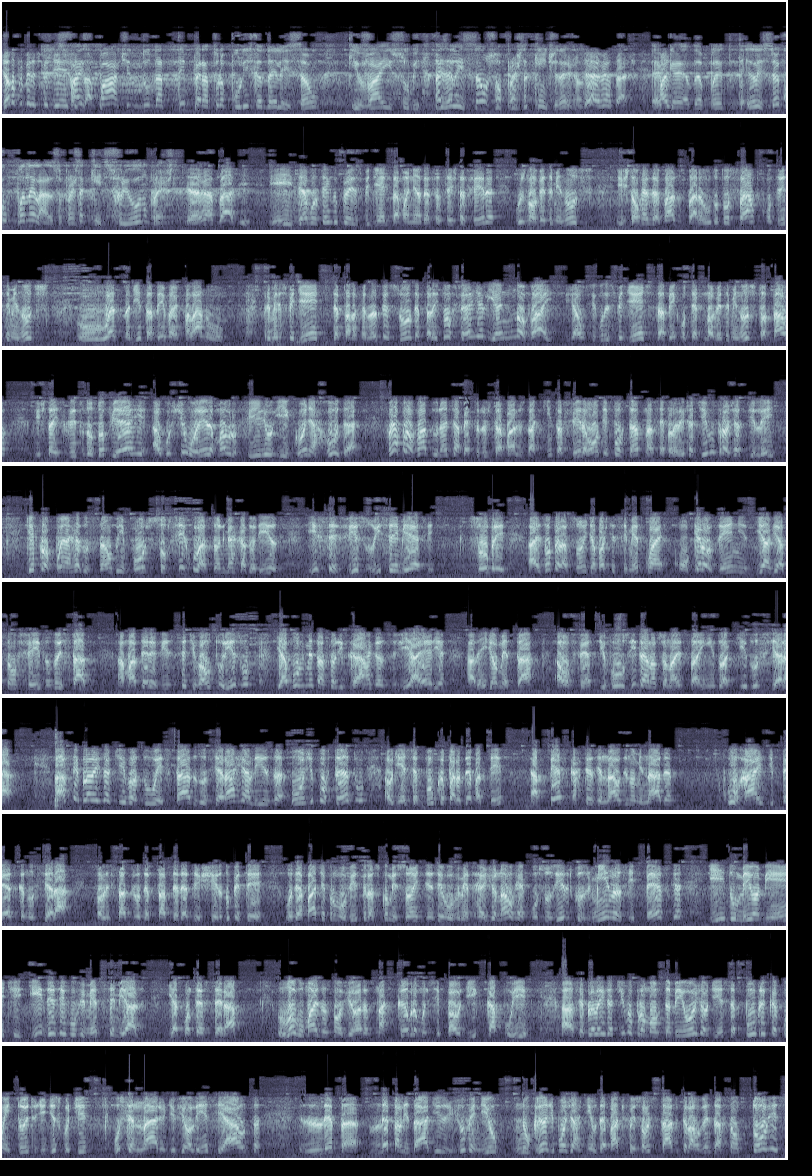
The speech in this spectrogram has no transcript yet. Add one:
Já no primeiro expediente. Faz da... parte do, da temperatura política da eleição que vai subir. Mas eleição só presta quente, né, João? É verdade. É Mas... porque a, a, eleição é como panelada, só presta quente. Esfriou, não presta. É verdade. E já você que primeiro expediente da manhã dessa sexta-feira, os 90 minutos estão reservados para o doutor Sarto, com 30 minutos. O Edson Dandim também vai falar no primeiro expediente, deputada Fernanda Pessoa, deputada Heitor Ferre e Eliane Novaes. Já o segundo expediente, também com tempo de 90 minutos total, está escrito doutor Pierre, Agostinho Moreira, Mauro Filho e Gônia Ruda. Foi aprovado durante a abertura dos trabalhos da quinta-feira, ontem, portanto, na Assembleia Legislativa, um projeto de lei que propõe a redução do imposto sobre circulação de mercadorias e serviços, o ICMS, sobre as operações de abastecimento com, a, com querosene e aviação feitas no Estado. A matéria visa incentivar o turismo e a movimentação de cargas via aérea, além de aumentar a oferta de voos internacionais saindo aqui do Ceará. A Assembleia Legislativa do Estado do Ceará realiza hoje, portanto, audiência pública para debater a pesca artesanal denominada currais de pesca no Ceará, solicitado pelo deputado Dedé Teixeira do PT. O debate é promovido pelas comissões de desenvolvimento regional, recursos hídricos, minas e pesca e do meio ambiente e desenvolvimento semiárido e acontecerá logo mais às 9 horas na Câmara Municipal de Capuí. A Assembleia Legislativa promove também hoje audiência pública com o intuito de discutir o cenário de violência alta leta, letalidade juvenil no Grande Bom Jardim. O debate foi solicitado pela organização Torres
